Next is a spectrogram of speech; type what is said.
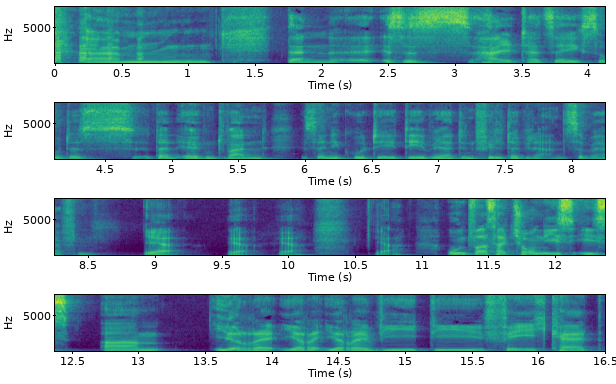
ähm, dann äh, ist es halt tatsächlich so, dass dann irgendwann es eine gute Idee wäre, den Filter wieder anzuwerfen. Ja, ja, ja, ja. Und was halt schon ist, ist, ähm, irre, irre, irre, wie die Fähigkeit,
